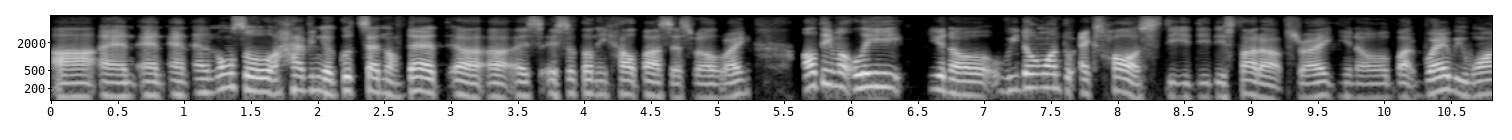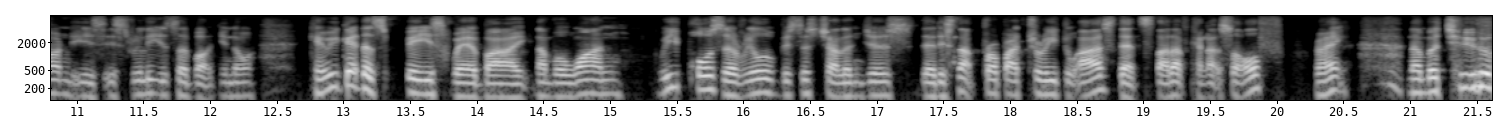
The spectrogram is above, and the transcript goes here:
Uh, and and and and also having a good sense of that uh, uh, is, is certainly help us as well right? Ultimately you know we don't want to exhaust the, the, the startups right? You know but where we want is is really is about you know can we get a space whereby number one we pose a real business challenges that is not proprietary to us that startup cannot solve right? Number two,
